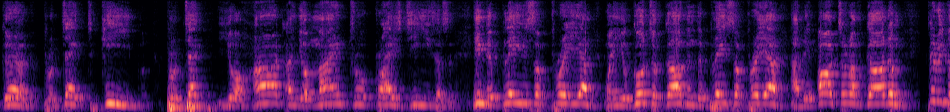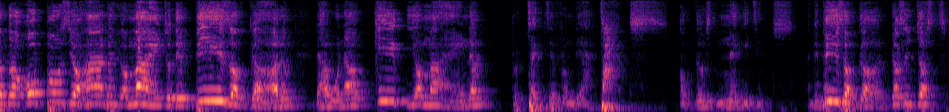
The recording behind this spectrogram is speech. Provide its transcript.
gird, protect, keep, protect your heart and your mind through Christ Jesus. In the place of prayer, when you go to God in the place of prayer at the altar of God, Spirit of God opens your heart and your mind to the peace of God that will now keep your mind protected from the attacks of those negatives. And the peace of God doesn't just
